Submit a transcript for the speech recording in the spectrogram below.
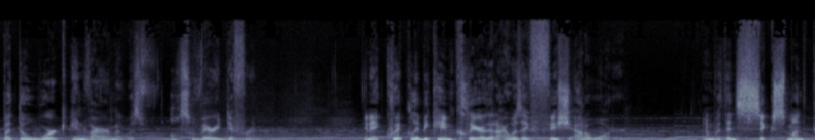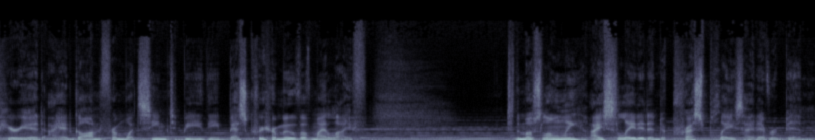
but the work environment was also very different. And it quickly became clear that I was a fish out of water. And within six month period, I had gone from what seemed to be the best career move of my life to the most lonely, isolated, and depressed place I'd ever been.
